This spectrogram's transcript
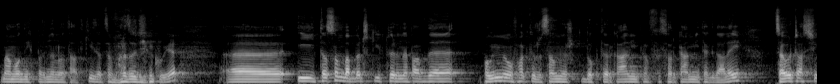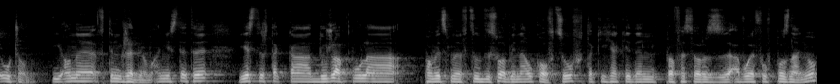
mam od nich pewne notatki, za co bardzo dziękuję. E, I to są babeczki, które naprawdę, pomimo faktu, że są już doktorkami, profesorkami i tak dalej, cały czas się uczą i one w tym grzebią. A niestety jest też taka duża pula, powiedzmy w cudzysłowie, naukowców, takich jak jeden profesor z AWF-u w Poznaniu,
